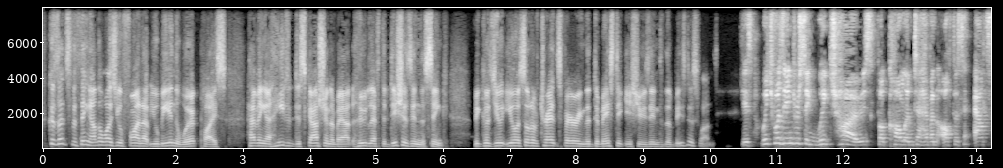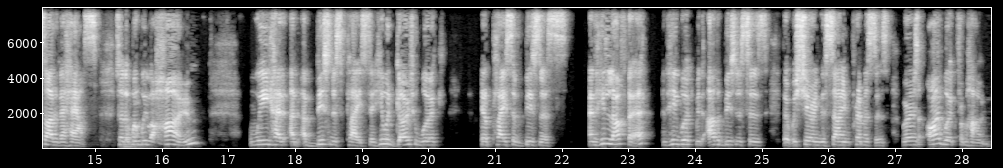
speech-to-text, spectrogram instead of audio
Because that's the thing. Otherwise, you'll find out you'll be in the workplace having a heated discussion about who left the dishes in the sink because you, you're sort of transferring the domestic issues into the business ones. Yes, which was interesting. We chose for Colin to have an office outside of the house so that when we were home, we had a, a business place that he would go to work in a place of business. And he loved that and he worked with other businesses that were sharing the same premises, whereas I work from home.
